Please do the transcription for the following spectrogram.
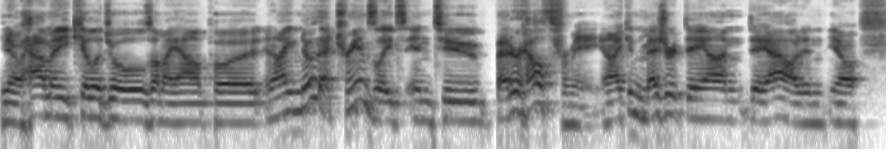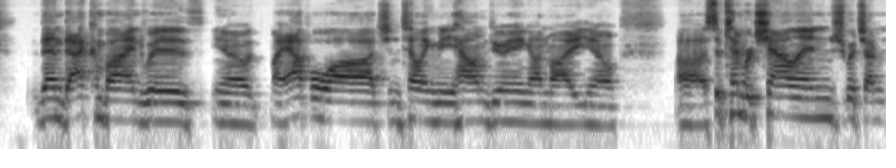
you know how many kilojoules on my output. And I know that translates into better health for me and I can measure it day on day out. And you know then that combined with you know my Apple Watch and telling me how I'm doing on my you know uh, September challenge, which I'm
